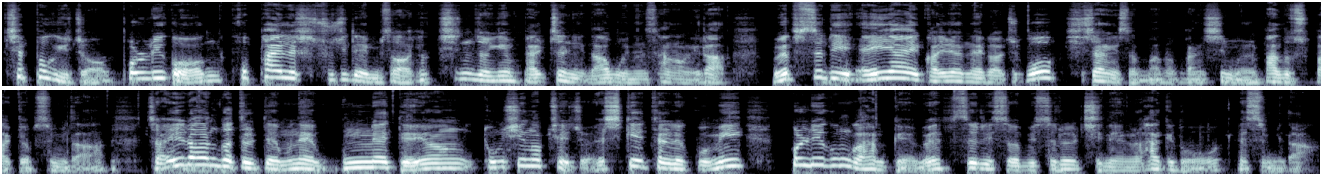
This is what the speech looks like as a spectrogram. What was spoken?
체폭이죠. 폴리곤 코파일럿이 출시되면서 혁신적인 발전이 나오고 있는 상황이라 웹3 AI 관련해가지고 시장에서 많은 관심을 받을 수밖에 없습니다. 자, 이러한 것들 때문에 국내 대형 통신업체죠. SK텔레콤 이 폴리곤과 함께 웹3 서비스를 진행을 하기도 했습니다.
